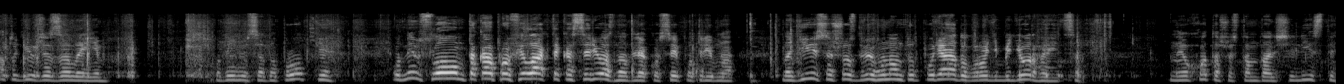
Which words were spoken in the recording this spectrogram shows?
А тоді вже залиємо. Подивлюся до пробки. Одним словом, така профілактика серйозна для коси потрібна. Надіюся, що з двигуном тут порядок, вроді би дергається. Неохота щось там далі лізти.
